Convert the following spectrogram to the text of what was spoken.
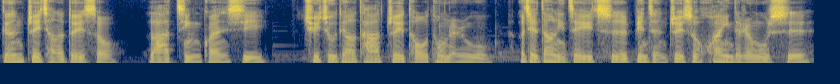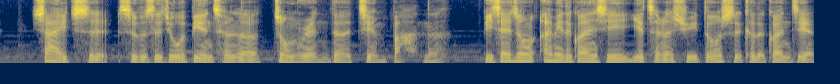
跟最强的对手拉近关系，去除掉他最头痛的人物？而且，当你这一次变成最受欢迎的人物时，下一次是不是就会变成了众人的箭靶呢？比赛中暧昧的关系也成了许多时刻的关键，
